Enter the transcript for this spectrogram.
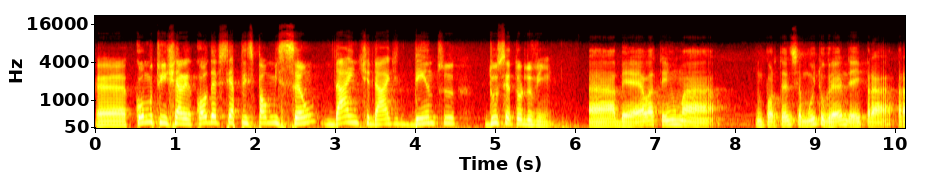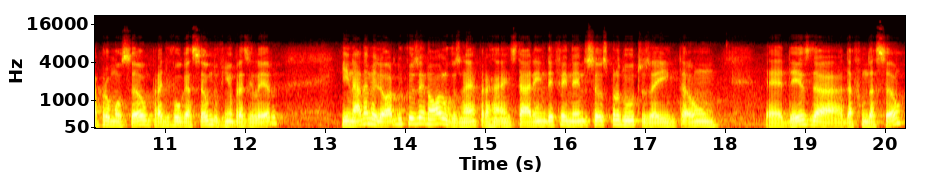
é, como tu enxerga qual deve ser a principal missão da entidade dentro do setor do vinho? A ABE tem uma importância muito grande aí para a promoção, para a divulgação do vinho brasileiro e nada melhor do que os enólogos, né, para estarem defendendo seus produtos aí. Então, é, desde a da fundação,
